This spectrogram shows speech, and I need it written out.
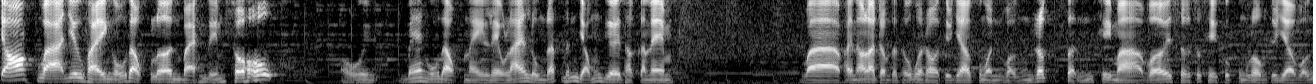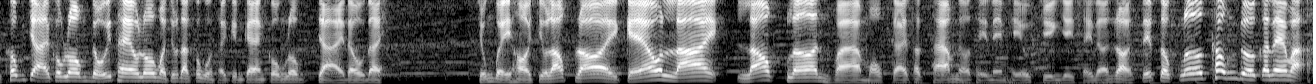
chọt. Và như vậy ngủ độc lên bạn điểm số. Ôi bé ngủ độc này lèo lái luôn đất đánh võng ghê thật anh em và phải nói là trong tình huống vừa rồi tiêu dao của mình vẫn rất tỉnh khi mà với sự xuất hiện của cung lôn tiêu dao vẫn không chạy. Cung lôn đuổi theo luôn và chúng ta có quần thể kim cang. Cung lôn chạy đâu đây? Chuẩn bị hồi chiêu lóc rồi kéo lại lóc lên. Và một cái thất thám nữa thì anh em hiểu chuyện gì xảy đến rồi. Tiếp tục lướt không được anh em ạ. À.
